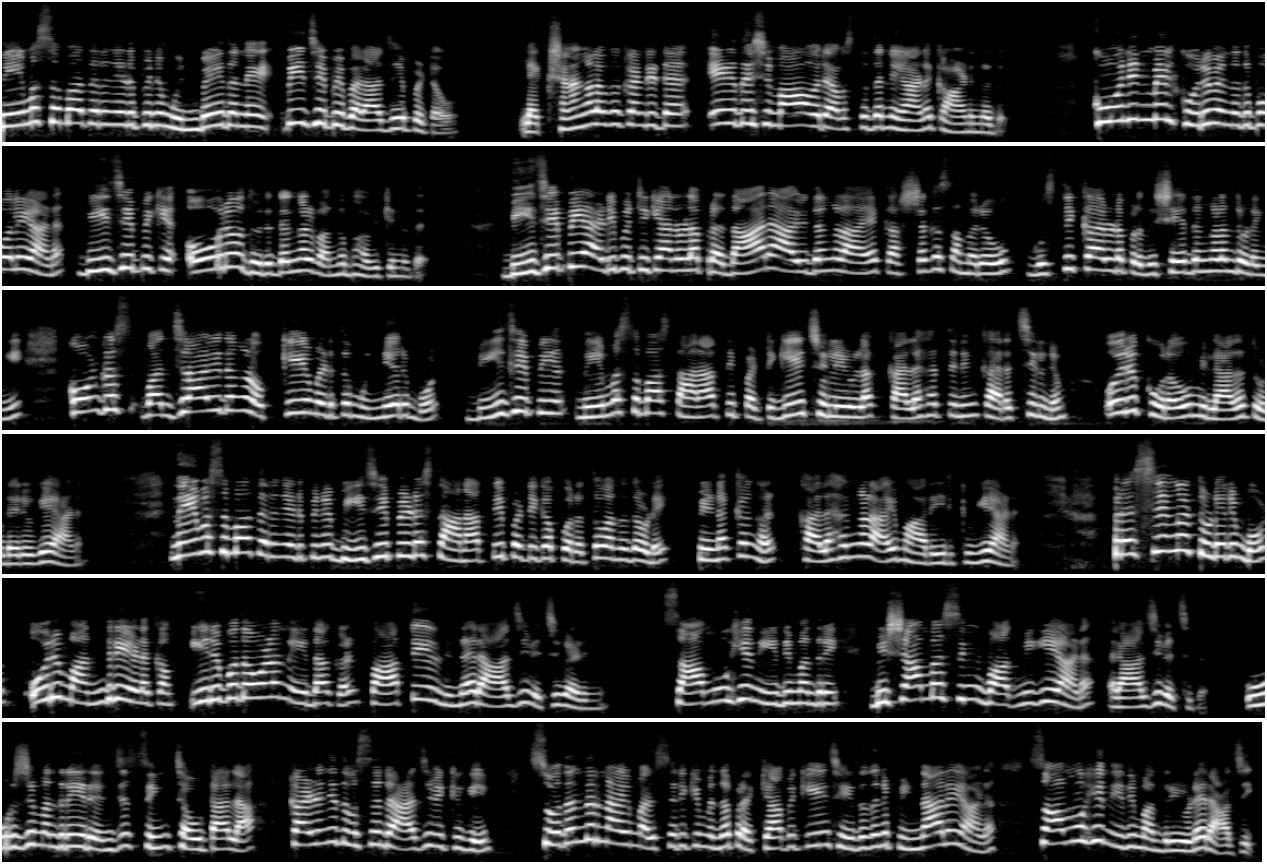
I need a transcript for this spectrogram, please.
നിയമസഭാ തെരഞ്ഞെടുപ്പിന് മുൻപേ തന്നെ ബി ജെ പി പരാജയപ്പെട്ടോ. ലക്ഷണങ്ങളൊക്കെ കണ്ടിട്ട് ഏകദേശം ആ ഒരു അവസ്ഥ തന്നെയാണ് കാണുന്നത്. കൂനിന്മേൽ കുരുവെന്നതുപോലെയാണ് ബി ജെ പിക്ക് ഓരോ ദുരിതങ്ങൾ വന്നു ഭവിക്കുന്നത്. ബി ജെ പിയെ അടിപറ്റിക്കാനുള്ള പ്രധാന ആയുധങ്ങളായ കർഷക സമരവും ഗുസ്തിക്കാരുടെ പ്രതിഷേധങ്ങളും തുടങ്ങി കോൺഗ്രസ് വജ്രായുധങ്ങളൊക്കെയും എടുത്ത് മുന്നേറുമ്പോൾ ബി ജെ പിയിൽ നിയമസഭാ സ്ഥാനാർത്ഥി പട്ടികയെ ചൊല്ലിയുള്ള കലഹത്തിനും കരച്ചിലിനും ഒരു കുറവുമില്ലാതെ തുടരുകയാണ്. നിയമസഭാ തെരഞ്ഞെടുപ്പിന് ബി ജെ പിയുടെ സ്ഥാനാർത്ഥി പട്ടിക പുറത്തു വന്നതോടെ പിണക്കങ്ങൾ കലഹങ്ങളായി മാറിയിരിക്കുകയാണ്. പ്രശ്നങ്ങൾ തുടരുമ്പോൾ ഒരു മന്ത്രിയടക്കം ഇരുപതോളം നേതാക്കൾ പാർട്ടിയിൽ നിന്ന് രാജിവെച്ചു കഴിഞ്ഞു. സാമൂഹ്യ നീതി മന്ത്രി ബിഷാംബർ സിംഗ് വാത്മീകിയാണ് രാജിവെച്ചത്. ഊർജമന്ത്രി രഞ്ജിത് സിംഗ് ചൌട്ടാല കഴിഞ്ഞ ദിവസം രാജിവെക്കുകയും സ്വതന്ത്രനായി മത്സരിക്കുമെന്ന് പ്രഖ്യാപിക്കുകയും ചെയ്തതിന് പിന്നാലെയാണ് സാമൂഹ്യ നീതി മന്ത്രിയുടെ രാജി.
